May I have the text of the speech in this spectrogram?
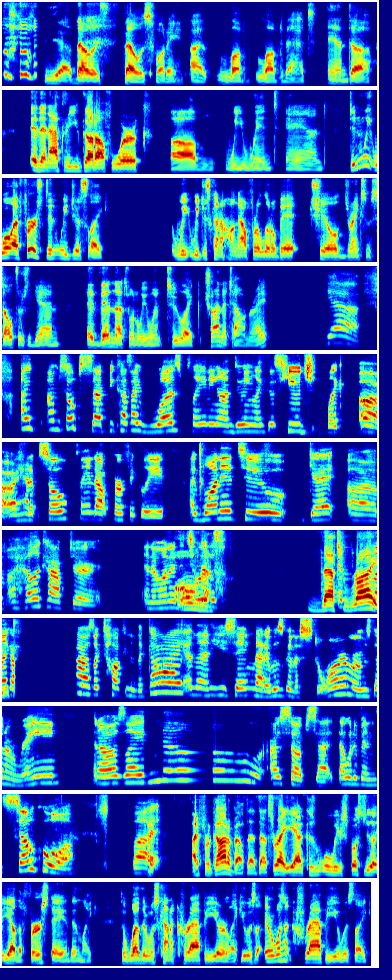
yeah, that was that was funny. I loved loved that. And uh and then after you got off work, um we went and didn't we well at first didn't we just like we we just kind of hung out for a little bit, chilled, drank some seltzers again, and then that's when we went to like Chinatown, right? Yeah. I I'm so upset because I was planning on doing like this huge like uh I had it so planned out perfectly. I wanted to get um a helicopter and I wanted to Oh, tour that's the that's and, right. like, I was like talking to the guy and then he's saying that it was gonna storm or it was gonna rain. And I was like, no. I was so upset. That would have been so cool. But I forgot about that. That's right. Yeah, because well, we were supposed to do that. Yeah, the first day, and then like the weather was kind of crappy, or like it was. It wasn't crappy. It was like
